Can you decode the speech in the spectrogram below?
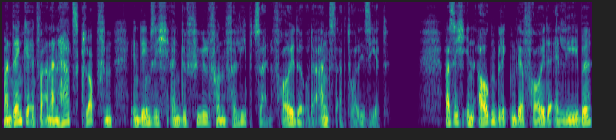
Man denke etwa an ein Herzklopfen, in dem sich ein Gefühl von Verliebtsein, Freude oder Angst aktualisiert. Was ich in Augenblicken der Freude erlebe,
